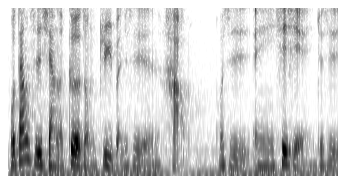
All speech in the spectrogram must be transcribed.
我当时想了各种剧本，就是好，或是诶谢谢，就是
